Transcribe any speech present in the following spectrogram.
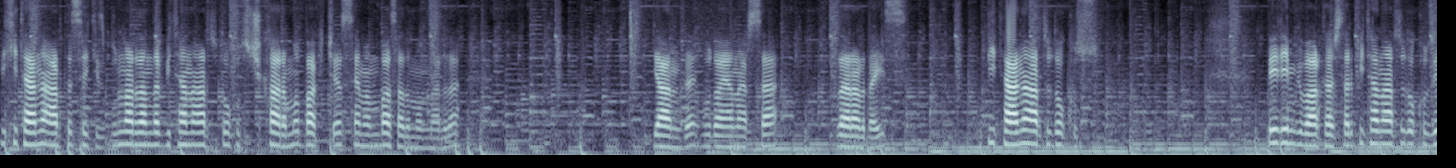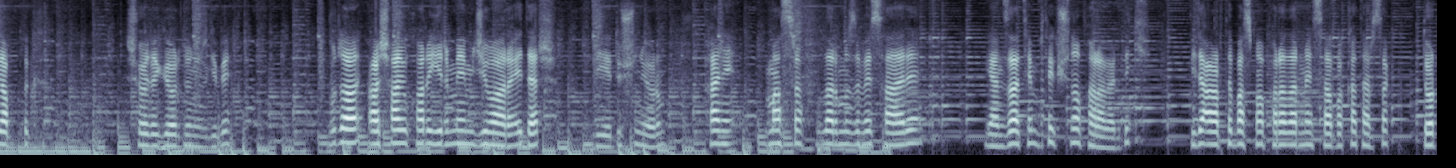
2 tane artı 8. Bunlardan da bir tane artı 9 çıkar mı? Bakacağız. Hemen basalım onları da. Yandı. Bu da yanarsa zarardayız. Bir tane artı 9. Dediğim gibi arkadaşlar bir tane artı 9 yaptık. Şöyle gördüğünüz gibi. Bu da aşağı yukarı 20 M civarı eder diye düşünüyorum. Hani masraflarımızı vesaire yani zaten bir tek şuna para verdik. Bir de artı basma paralarını hesaba katarsak 4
